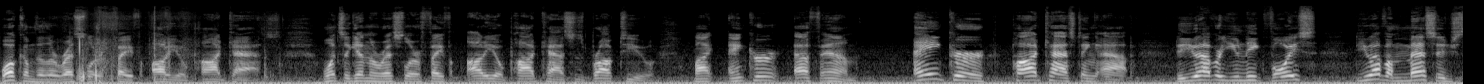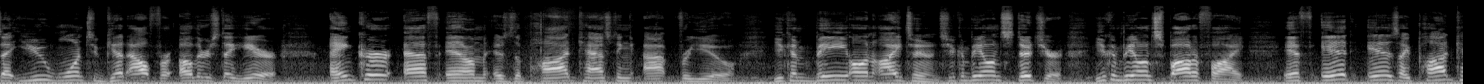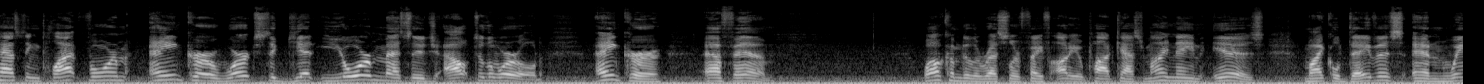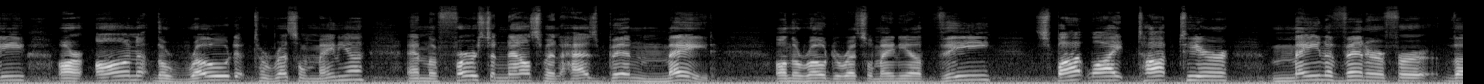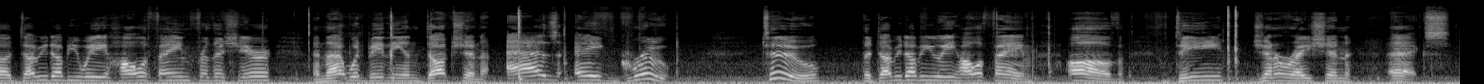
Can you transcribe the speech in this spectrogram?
Welcome to the Wrestler of Faith audio podcast. Once again, the Wrestler of Faith audio podcast is brought to you by Anchor FM, Anchor podcasting app. Do you have a unique voice? Do you have a message that you want to get out for others to hear? Anchor FM is the podcasting app for you. You can be on iTunes, you can be on Stitcher, you can be on Spotify. If it is a podcasting platform, Anchor works to get your message out to the world. Anchor FM. Welcome to the Wrestler Faith Audio Podcast. My name is Michael Davis, and we are on the road to WrestleMania. And the first announcement has been made on the road to WrestleMania. The Spotlight top tier main eventer for the WWE Hall of Fame for this year, and that would be the induction as a group to the WWE Hall of Fame of D Generation X.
